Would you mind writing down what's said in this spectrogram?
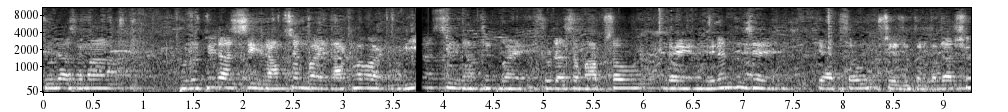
ચુડાસમાં, પૃથ્વીરાજસિંહ, રામચંદભાઈ, લાખાવાડ, વીરાજસિંહ, રામચંદભાઈ. ચુડાસમા, આપ સૌને વિનંતી છે કે આપ સૌ સ્ટેજ ઉપર પધારશો.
